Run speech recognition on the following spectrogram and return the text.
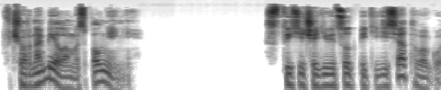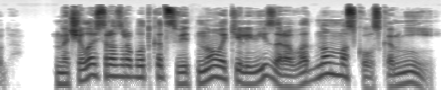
в черно-белом исполнении. С 1950 года началась разработка цветного телевизора в одном московском НИИ.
